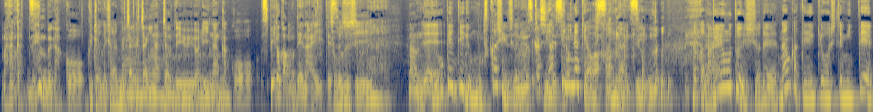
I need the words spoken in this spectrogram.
まあなんか全部がこう、ぐちゃぐちゃぐちゃぐちゃになっちゃうというより、なんかこう、スピード感も出ないですし、なんで。要件定義難しいんですよね。難しいやってみなきゃわかんないっていう。だからゲームと一緒で、なんか提供してみて、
